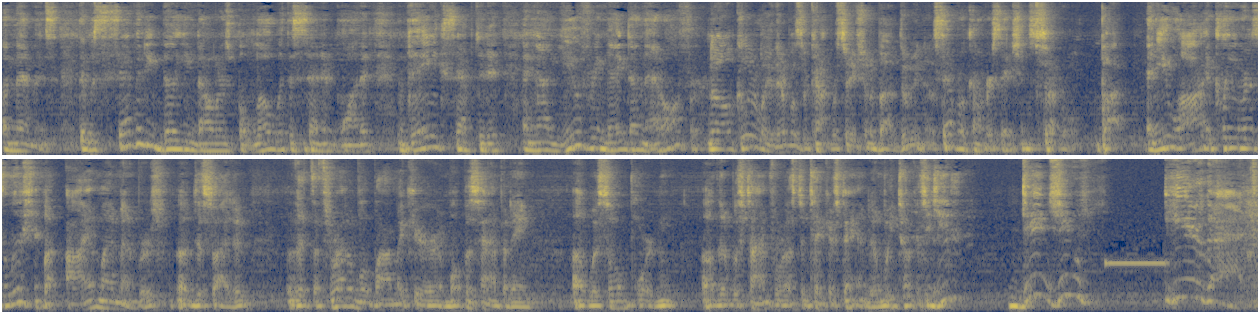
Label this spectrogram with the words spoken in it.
amendments. That was $70 billion below what the Senate wanted. They accepted it, and now you've reneged on that offer. No, clearly there was a conversation about doing this. Several conversations. Several. But And you offered a clean resolution. but I and my members uh, decided that the threat of Obamacare and what was happening uh, was so important uh, that it was time for us to take a stand, and we took a stand. Did you? Did you hear that?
